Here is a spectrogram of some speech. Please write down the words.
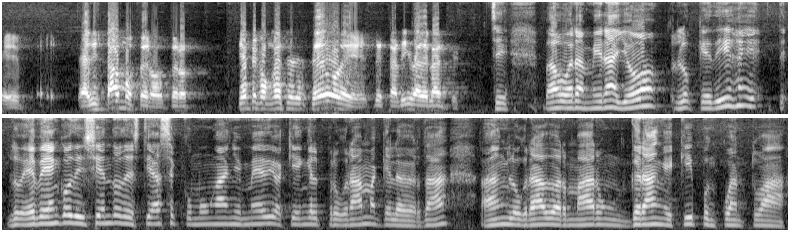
eh, ahí estamos, pero, pero siempre con ese deseo de, salir adelante. Sí, ahora mira, yo lo que dije, lo vengo diciendo desde hace como un año y medio aquí en el programa, que la verdad han logrado armar un gran equipo en cuanto a,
